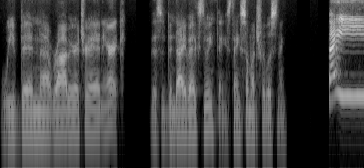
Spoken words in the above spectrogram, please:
we've been uh, Rob, Eritrea, and Eric. This has been Diabetics Doing Things. Thanks so much for listening. Bye.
